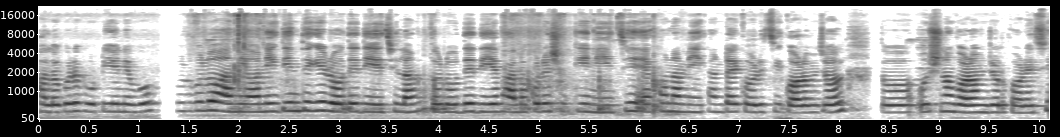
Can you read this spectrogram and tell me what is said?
ভালো করে ফুটিয়ে নেব। ফুলগুলো আমি অনেক দিন থেকে রোদে দিয়েছিলাম। তো রোদে দিয়ে ভালো করে শুকিয়ে নিয়েছি। এখন আমি এখানটায় করেছি গরম জল। তো উষ্ণ গরম জল করেছি।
